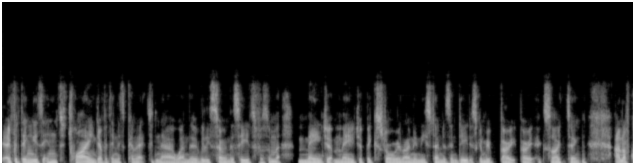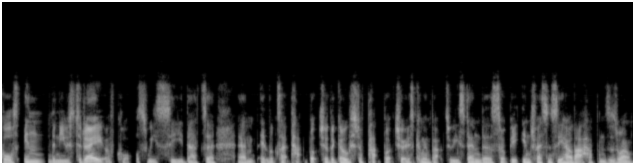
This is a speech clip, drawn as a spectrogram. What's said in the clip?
everything is intertwined, everything is connected now, and they're really sowing the seeds for some major, major big storyline in EastEnders. Indeed, it's going to be very, very exciting. And of course, in the news today, of course, we see that uh, um, it looks like Pat Butcher, the ghost of Pat Butcher, is coming back to EastEnders. So it'd be interesting to see how that happens as well.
